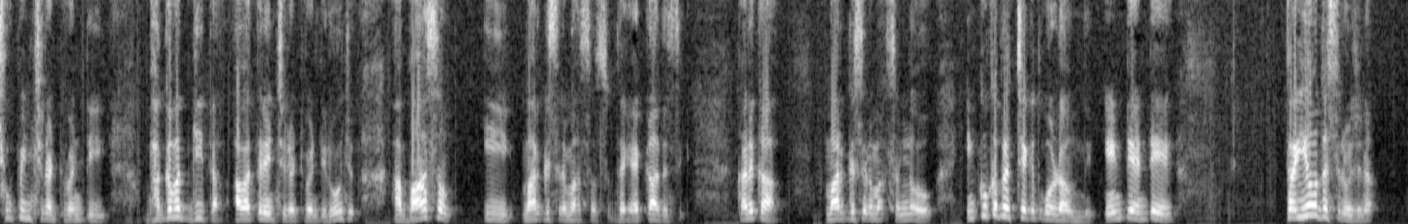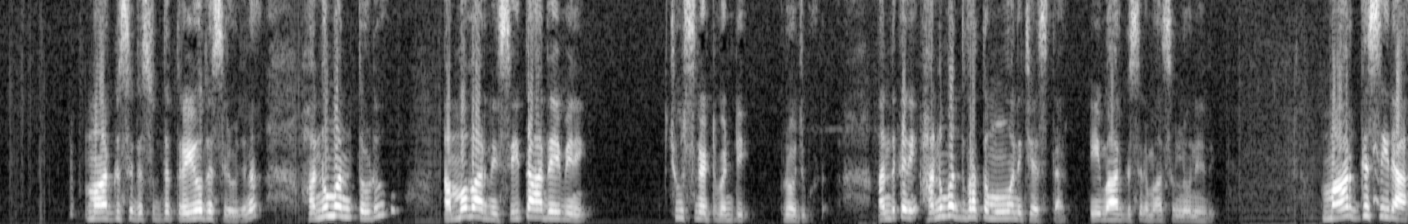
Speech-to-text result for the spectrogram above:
చూపించినటువంటి భగవద్గీత అవతరించినటువంటి రోజు. ఆ మాసం ఈ మార్గశిర మాసం శుద్ధ ఏకాదశి. కనుక మార్గశిర మాసంలో ఇంకొక ప్రత్యేకత కూడా ఉంది. ఏంటి అంటే త్రయోదశి రోజున మార్గశిర శుద్ధ త్రయోదశి రోజున హనుమంతుడు అమ్మవారిని సీతాదేవిని చూసినటువంటి రోజు కూడా. అందుకని హనుమద్వ్రతము అని చేస్తారు ఈ మార్గశిర మాసంలోనేది. మార్గశిర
